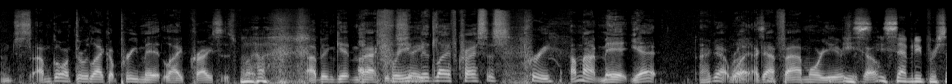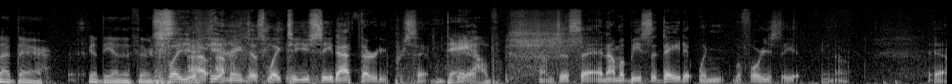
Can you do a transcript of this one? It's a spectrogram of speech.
I'm just I'm going through like a pre midlife crisis, but I've been getting back pre midlife crisis. Pre. I'm not mid yet. I got what? Right. I got five more years He's, to go. he's 70% there. He's got the other 30. Well, you- I, yeah. I mean, just wait till you see that thirty percent. Damn. I'm just saying, I'm gonna be sedated when before you see it. You know. Yeah.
